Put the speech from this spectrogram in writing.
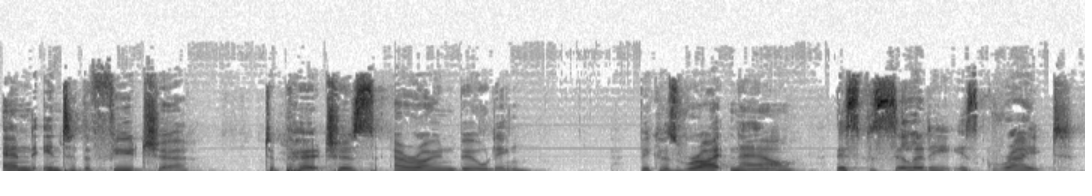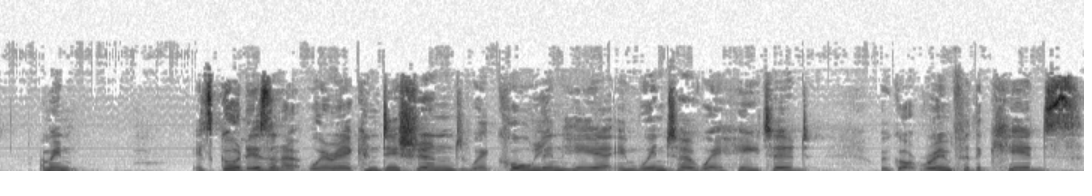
And into the future to purchase our own building. Because right now, this facility is great. I mean, it's good, isn't it? We're air conditioned, we're cool in here. In winter, we're heated, we've got room for the kids,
